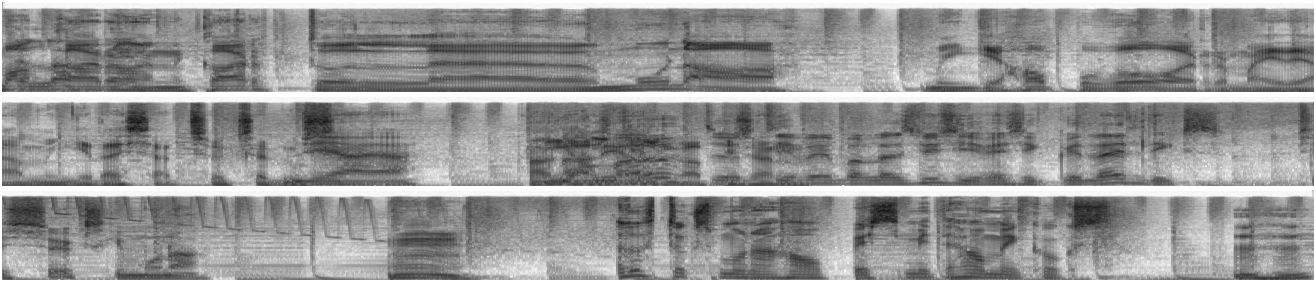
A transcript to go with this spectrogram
makaron, kartul, muna, mingi hapukoor, ma ei tea, mingid asjad siuksed, mis. ja, ja. aga ma õhtuti võib-olla süsivesikuid väldiks, siis söökski muna mm.. õhtuks muna hoopis, mitte hommikuks. mm. -hmm.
